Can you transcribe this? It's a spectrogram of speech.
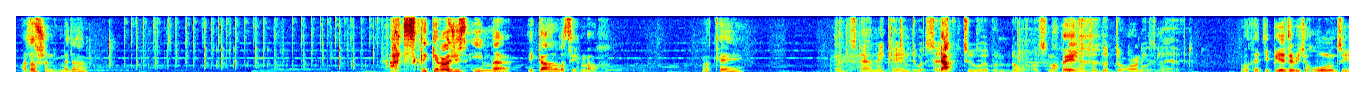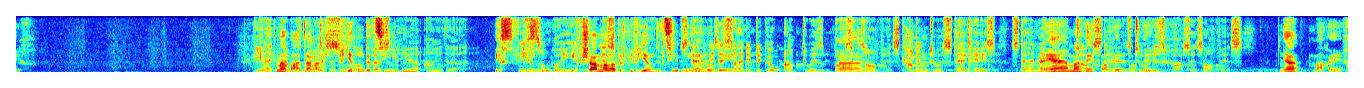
War das schon immer da? Ach, das Klickgeräusch ist immer. Egal, was ich mache. Okay. When Stanley came to a set Ja. of two open doors, he entered the door on his left. Okay, die Bilder wiederholen sich. Warte mal, war da person 407? here either. Ich, ich, Feeling such, a wave ich schau mal, ob ich die disbelief, 407 irgendwo sehe. decided to go up to his boss's office. Coming to a staircase, Stanley Ja, ja, mach ich, mach ich, mach ich. Ja, mache ich.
